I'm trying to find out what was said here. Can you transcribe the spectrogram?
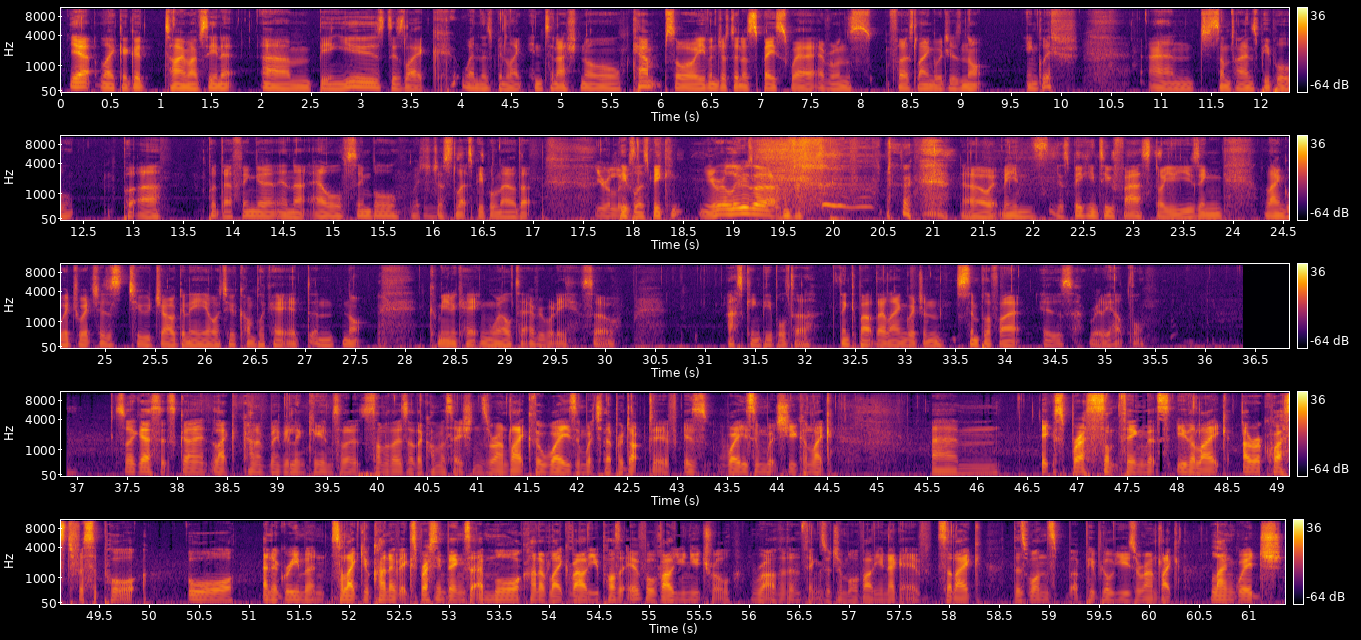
Yeah, like a good time I've seen it um, being used is like when there's been like international camps or even just in a space where everyone's first language is not English, and sometimes people put a put their finger in that L symbol, which Mm. just lets people know that You're a loser. people are speaking. You're a loser. no, it means you're speaking too fast or you're using language which is too jargony or too complicated and not communicating well to everybody. So, asking people to think about their language and simplify it is really helpful. So I guess it's going like kind of maybe linking into those, some of those other conversations around like the ways in which they're productive is ways in which you can like um, express something that's either like a request for support or an agreement. So like you're kind of expressing things that are more kind of like value positive or value neutral rather than things which are more value negative. So like there's ones uh, people use around like language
